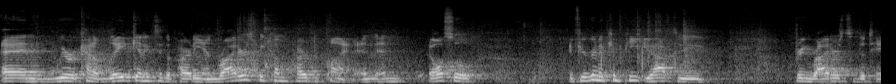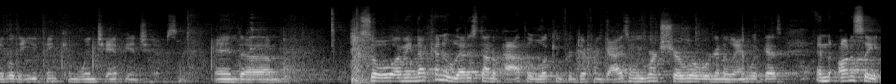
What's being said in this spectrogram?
and we were kind of late getting to the party. And riders become hard to find, and and also, if you're going to compete, you have to bring riders to the table that you think can win championships, and. Um, so, I mean, that kind of led us down a path of looking for different guys, and we weren't sure where we are going to land with guys. And honestly,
